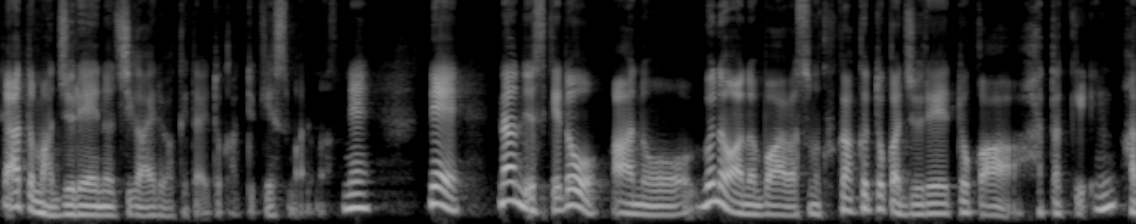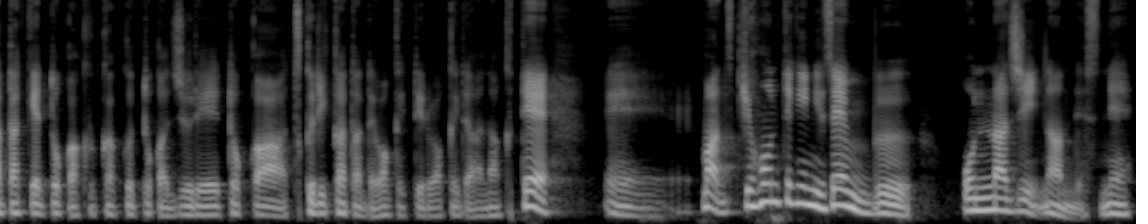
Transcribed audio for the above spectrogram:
で、あと、まあ、樹齢の違いで分けたりとかっていうケースもありますね。で、なんですけど、あの、ブノアの場合はその区画とか樹齢とか畑、畑とか区画とか樹齢とか作り方で分けてるわけではなくて、えー、まあ基本的に全部同じなんですね。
